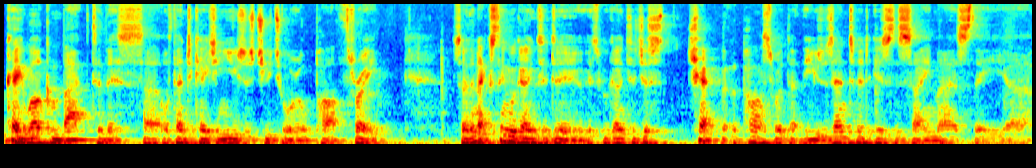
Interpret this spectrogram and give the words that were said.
Okay, welcome back to this uh, Authenticating Users tutorial part 3. So the next thing we're going to do is we're going to just check that the password that the user's entered is the same as the, uh,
